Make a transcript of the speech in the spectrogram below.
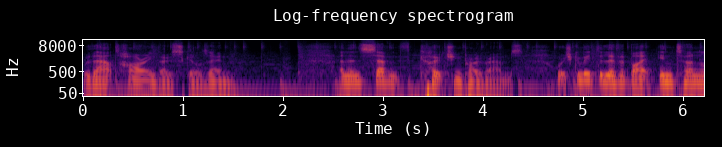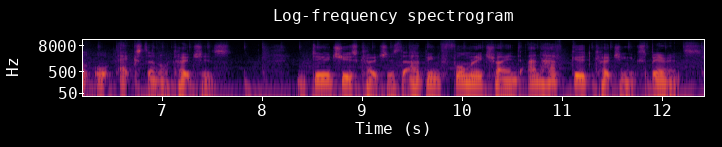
without hiring those skills in. And then seventh, coaching programs, which can be delivered by internal or external coaches. Do choose coaches that have been formally trained and have good coaching experience.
